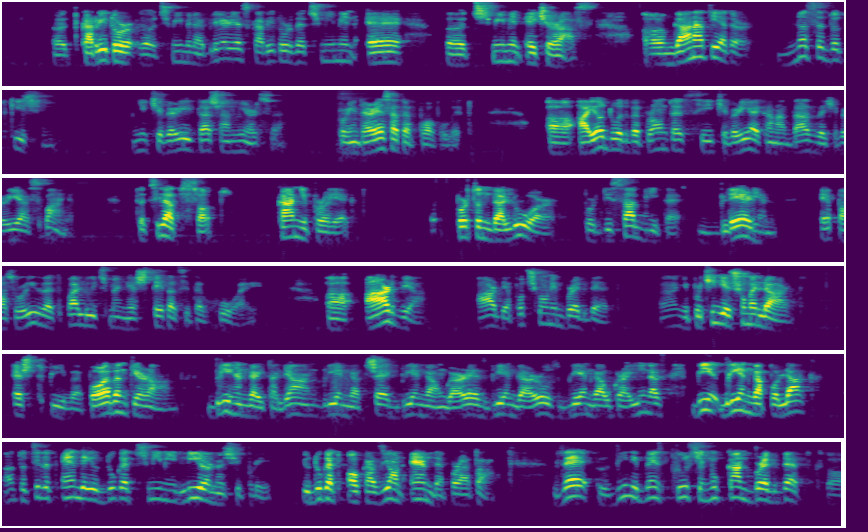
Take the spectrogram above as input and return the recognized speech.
Ka rritur çmimin e blerjes, ka rritur dhe çmimin e çmimin e qeras. Nga ana tjetër, nëse do të kishim një qeveri dashamirëse për interesat e popullit, ajo duhet të vepronte si qeveria e Kanadas dhe qeveria e Spanjës, të cilat sot kanë një projekt për të ndaluar për disa vite blerjen e pasurive të palujtshme nga shtetasit e huaj. Ë uh, ardhja, ardhja po të shkoni në bregdet, ë një përqindje shumë e lartë e shtëpive, po edhe në Tiranë, blihen nga italianë, blihen nga çekë, blihen nga hungarezë, blihen nga rusë, blihen nga ukrainas, blihen nga polakë, ë të cilët ende u duket çmimi i lirë në Shqipëri. U duket okazion ende për ata. Dhe vijnë blejnë, plus që nuk kanë bregdet këto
